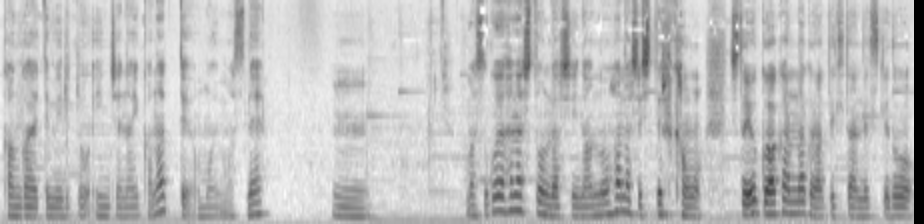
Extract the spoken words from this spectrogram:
考えてみるといいんじゃないかなって思いますね。うん。まあ、すごい話飛んだし何の話してるかも ちょっとよく分かんなくなってきたんですけど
